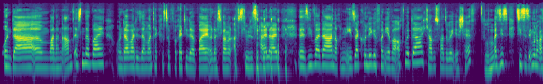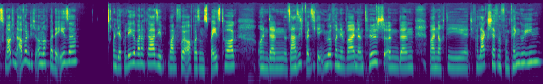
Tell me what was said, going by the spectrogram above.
Und da ähm, war noch ein Abendessen dabei und da war die Samantha Cristoforetti dabei und das war mein absolutes Highlight. äh, sie war da, noch ein ESA-Kollege von ihr war auch mit da. Ich glaube, es war sogar ihr Chef. Mhm. Also sie ist, sie ist jetzt immer noch Astronautin, aber natürlich auch noch bei der ESA Und der Kollege war noch da, sie waren vorher auch bei so einem Space Talk und dann saß ich plötzlich gegenüber von den beiden am Tisch und dann war noch die, die Verlagschefin vom Penguin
